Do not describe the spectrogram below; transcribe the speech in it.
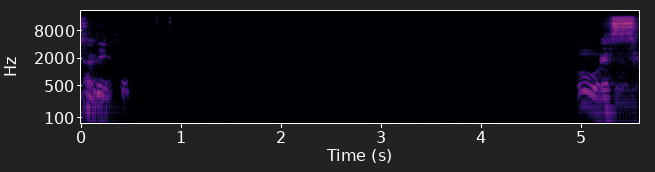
Cadê? Ô, Antônio.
